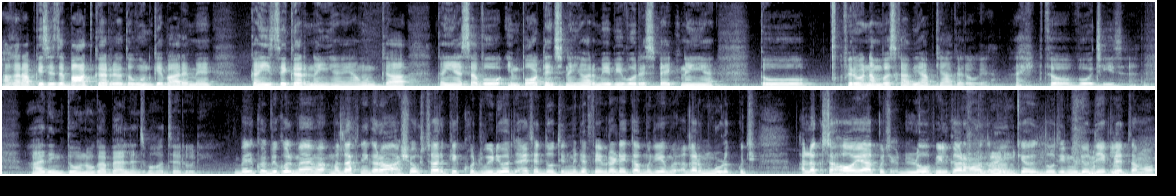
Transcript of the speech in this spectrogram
अगर आप किसी से बात कर रहे हो तो उनके बारे में कहीं ज़िक्र नहीं है या उनका कहीं ऐसा वो इम्पोर्टेंस नहीं है और मे बी वो रिस्पेक्ट नहीं है तो फिर वो नंबर्स का भी आप क्या करोगे? राइट तो वो चीज़ है। आई थिंक दोनों का बैलेंस बहुत ज़रूरी है। बिल्कुल बिल्कुल। मैं मज़ाक नहीं कर रहा हूँ। अशोक सर के खुद वीडियोज़ ऐसे दो तीन मेरे फेवरेट है। कब मुझे अगर मूड कुछ अलग सा हो या कुछ लो फील कर रहा हूँ तो मैं उनके दो तीन वीडियो देख लेता हूँ।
